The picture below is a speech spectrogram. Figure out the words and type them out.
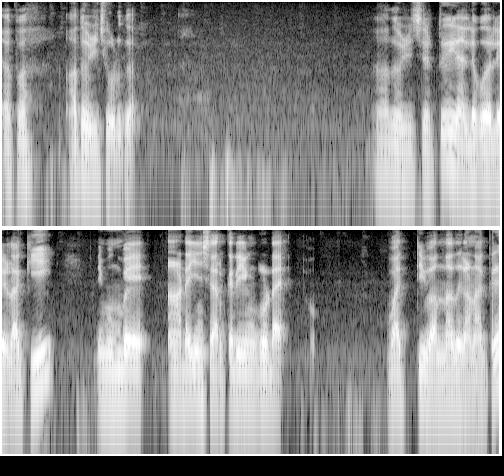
അപ്പോൾ അതൊഴിച്ചു കൊടുക്കുക. അതൊഴിച്ചിട്ട് നല്ലപോലെ ഇളക്കി. ഇനി മുമ്പേ അടയും ശർക്കരയും കൂടെ വറ്റി വന്നത് കണക്ക്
